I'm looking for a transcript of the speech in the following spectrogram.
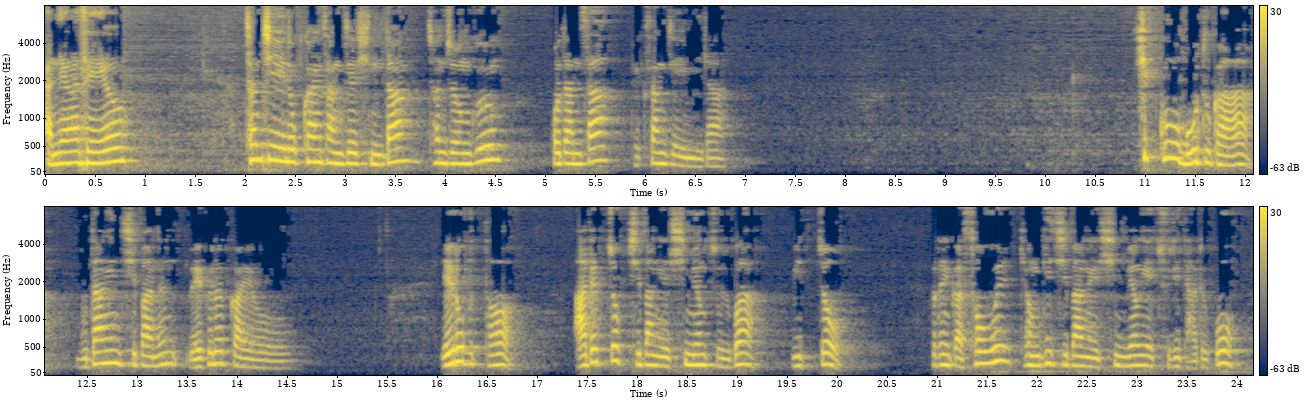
안녕하세요. 천지녹환 상제신당 천정궁 보담사 백상제입니다. 식구 모두가 무당인 집안은 왜 그럴까요? 예로부터 아래쪽 지방의 신명줄과 위쪽, 그러니까 서울, 경기 지방의 신명의 줄이 다르고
